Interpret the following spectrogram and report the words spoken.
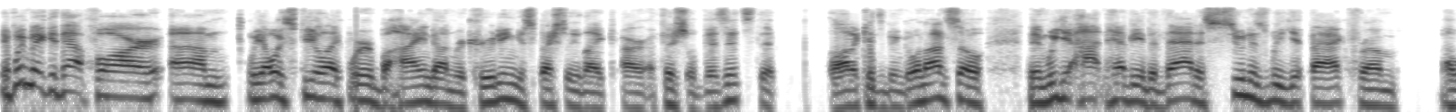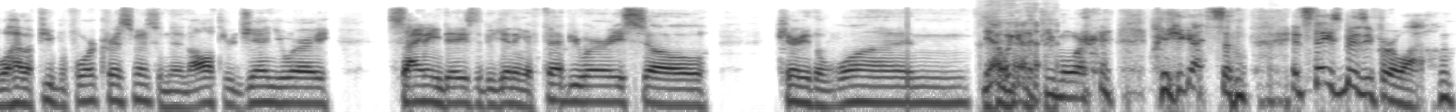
if we make it that far, um, we always feel like we're behind on recruiting, especially like our official visits that a lot of kids have been going on. So then we get hot and heavy into that as soon as we get back from. Uh, we'll have a few before Christmas, and then all through January. Signing days the beginning of February. So carry the one. Yeah, we got a few more. we got some. It stays busy for a while.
